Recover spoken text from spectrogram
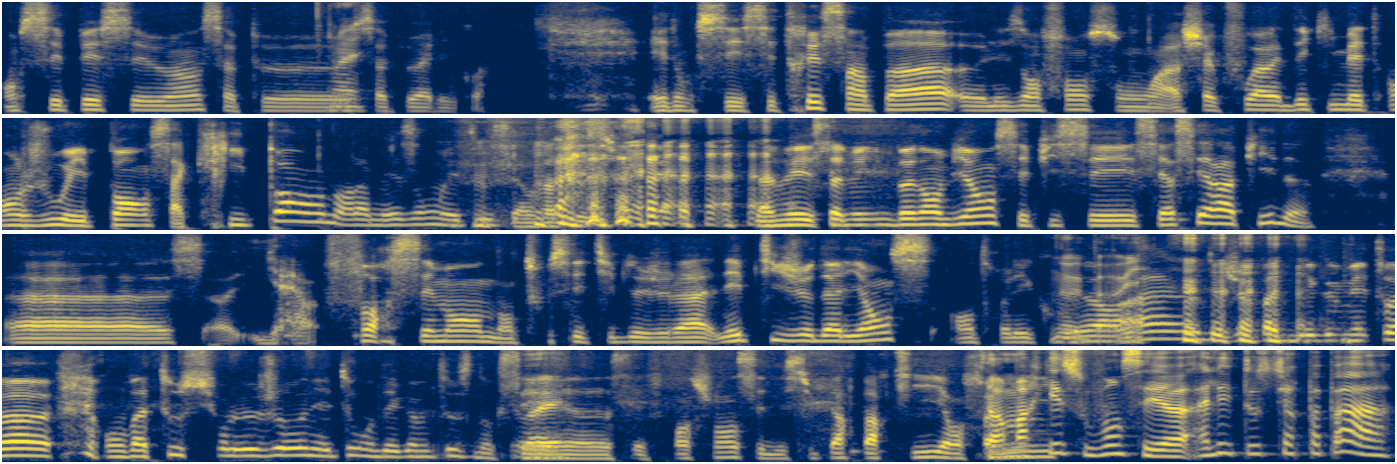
en CP, CE1, ça peut, ça peut aller quoi. Et donc c'est très sympa. Euh, les enfants sont à chaque fois, dès qu'ils mettent en joue et pan, ça crie pan dans la maison et tout. ça, met, ça met une bonne ambiance et puis c'est assez rapide. Euh, il y a forcément dans tous ces types de jeux-là les petits jeux d'alliance entre les couleurs. Bah ah, pas te dégommer toi, on va tous sur le jaune et tout, on dégomme tous. Donc c'est euh, franchement c'est des super parties. T'as remarqué souvent c'est allez tous sur papa.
